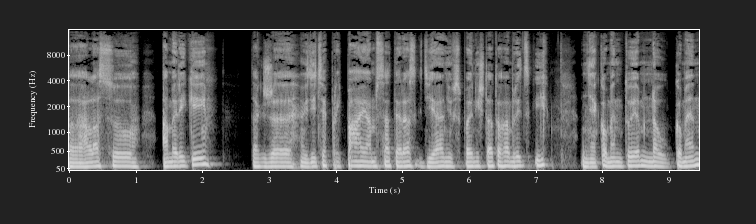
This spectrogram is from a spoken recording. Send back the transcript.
hlasu Ameriky. Takže vidíte, pripájam sa teraz k dianiu v Spojených štátoch amerických. Nekomentujem, no comment,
